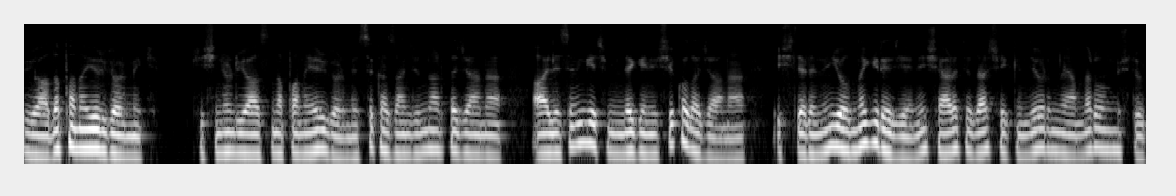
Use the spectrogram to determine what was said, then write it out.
Rüyada panayır görmek. Kişinin rüyasında panayır görmesi kazancının artacağına, ailesinin geçiminde genişlik olacağına, işlerinin yoluna gireceğini işaret eder şeklinde yorumlayanlar olmuştur.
